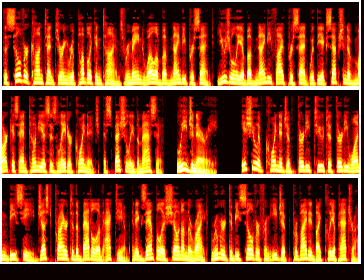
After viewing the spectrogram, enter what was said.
The silver content during Republican times remained well above 90%, usually above 95% with the exception of Marcus Antonius's later coinage, especially the massive legionary Issue of coinage of 32 to 31 BC just prior to the Battle of Actium an example is shown on the right, rumored to be silver from Egypt provided by Cleopatra.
